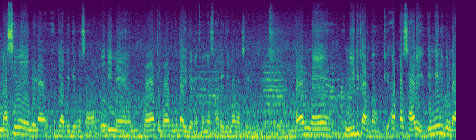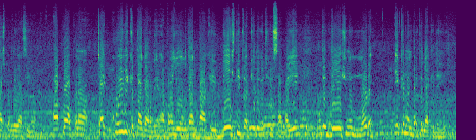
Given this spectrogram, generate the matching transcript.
79ਵੇਂ ਜਿਹੜਾ ਆਜ਼ਾਦੀ ਦਿਵਸ ਆ ਉਹਦੀ ਮੈਂ ਬਹੁਤ ਬਹੁਤ ਵਧਾਈ ਦੇਣਾ ਚਾਹੁੰਦਾ ਸਾਰੇ ਜ਼ਿਲ੍ਹਾ ਵਾਸੀਆਂ ਨੂੰ। ਔਰ ਮੈਂ ਉਮੀਦ ਕਰਦਾ ਕਿ ਆਪਾਂ ਸਾਰੇ ਜਿੰਨੇ ਵੀ ਗੁਰਦਾਸਪੁਰ ਦੇ ਵਾਸੀ ਹਾਂ ਆਪੋ ਆਪਣਾ ਚਾਹੇ ਕੋਈ ਵੀ ਕਿੱਤਾ ਕਰਦੇ ਹਾਂ, ਆਪਣਾ ਯੋਗਦਾਨ ਪਾ ਕੇ ਦੇਸ਼ ਦੀ ਤਰੱਕੀ ਦੇ ਵਿੱਚ ਹਿੱਸਾ ਪਾਈਏ ਤੇ ਦੇਸ਼ ਨੂੰ ਮੁੜ ਇੱਕ ਨੰਬਰ ਤੇ ਲੈ ਕੇ ਜਾਈਏ।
